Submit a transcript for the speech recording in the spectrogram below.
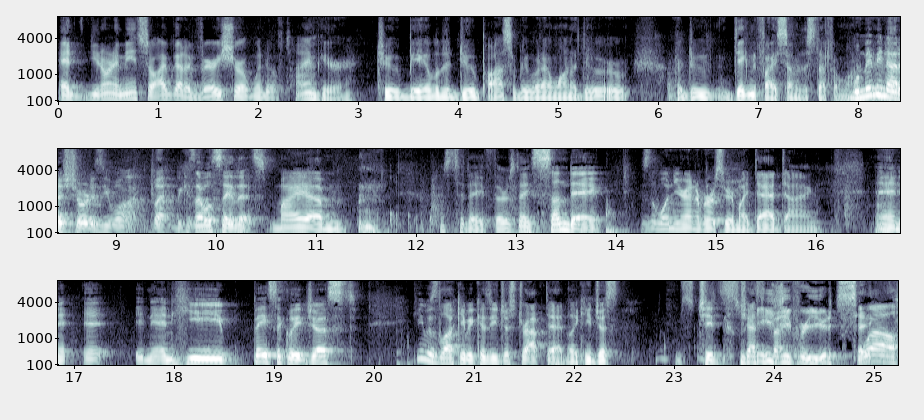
And you know what I mean? So I've got a very short window of time here to be able to do possibly what I want to do or, or do dignify some of the stuff I want Well, maybe do. not as short as you want, but because I will say this, my um, what's today? Thursday, Sunday is the one year anniversary of my dad dying, and it, it and he basically just he was lucky because he just dropped dead. Like he just his chest Easy for you to say. Well,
